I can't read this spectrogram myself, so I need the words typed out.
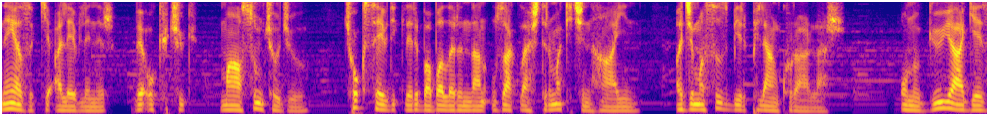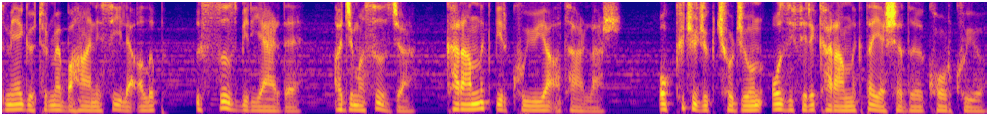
ne yazık ki alevlenir ve o küçük, masum çocuğu çok sevdikleri babalarından uzaklaştırmak için hain, acımasız bir plan kurarlar. Onu güya gezmeye götürme bahanesiyle alıp ıssız bir yerde, acımasızca, karanlık bir kuyuya atarlar. O küçücük çocuğun o zifiri karanlıkta yaşadığı korkuyu,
